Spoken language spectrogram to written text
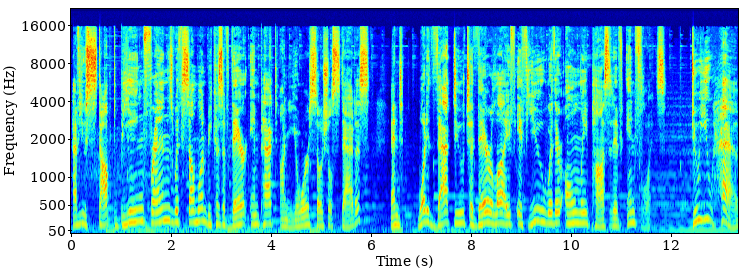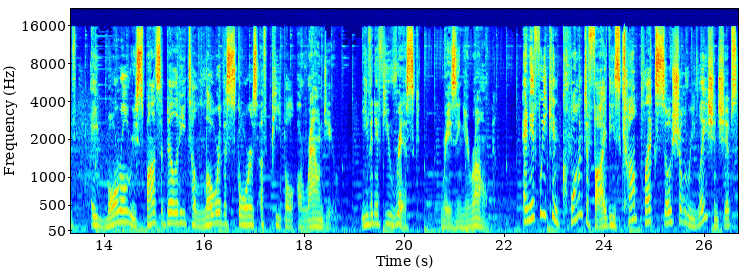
Have you stopped being friends with someone because of their impact on your social status? And what did that do to their life if you were their only positive influence? Do you have a moral responsibility to lower the scores of people around you, even if you risk raising your own. And if we can quantify these complex social relationships,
